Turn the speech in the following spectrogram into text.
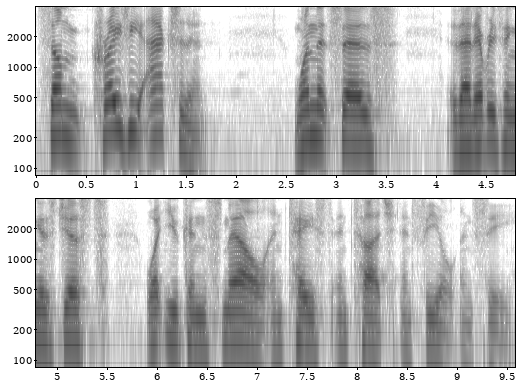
some crazy accident, one that says that everything is just what you can smell and taste and touch and feel and see,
